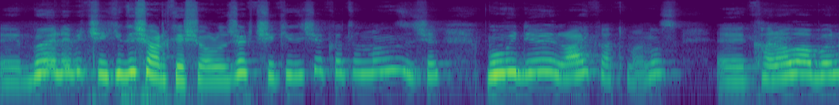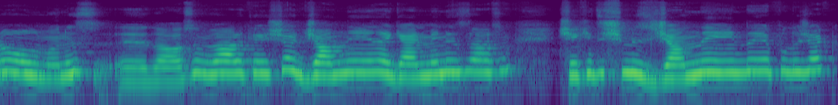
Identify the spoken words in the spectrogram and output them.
E, Böyle bir çekiliş arkadaşlar olacak. Çekilişe katılmanız için bu videoya like atmanız, e, kanala abone olmanız e, lazım ve arkadaşlar canlı yayına gelmeniz lazım. Çekilişimiz canlı yayında yapılacak.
